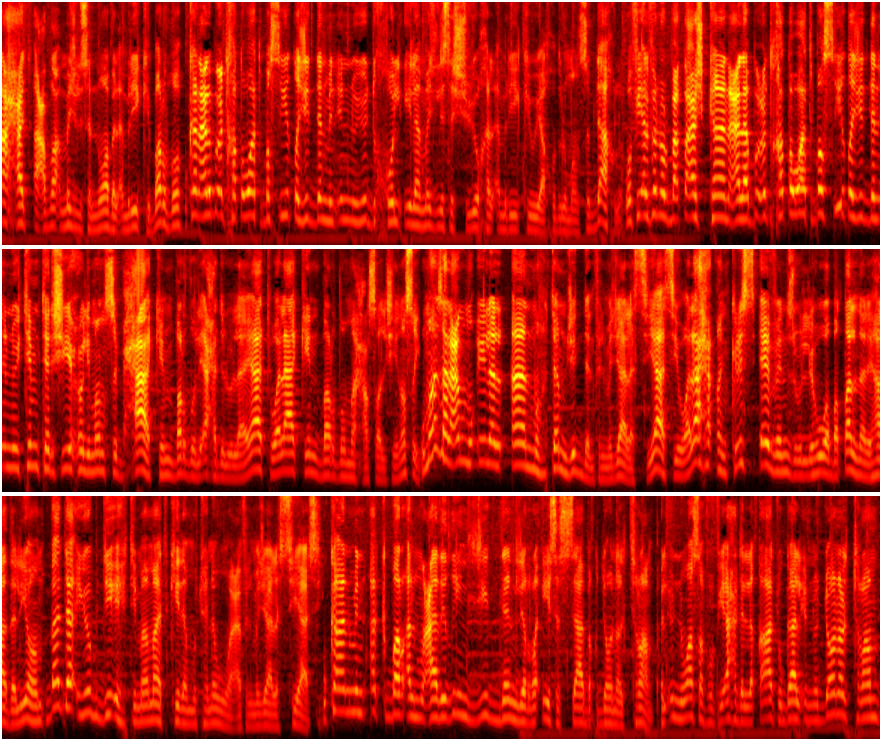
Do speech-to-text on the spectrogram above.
أحد أعضاء مجلس النواب الأمريكي برضه وكان على بعد خطوات بسيطة جدا من أنه يدخل إلى مجلس الشيوخ الأمريكي ويأخذ له منصب داخله. وفي 2014 كان على بعد خطوات بسيطة جدا أنه يتم ترشيحه لمنصب حاكم برضه لأحد الولايات ولكن برضه ما حصل شيء نصيب. وما زال عمه إلى الآن مهتم جدا في المجال السياسي ولاحقا كريس إيفنز واللي هو بطلنا لهذا اليوم بدأ يبدي اهتمامات كذا متنوعة في المجال السياسي. وكان من أكبر المعارضين جدا للرئيس السابق دونالد ترامب. بل إنه وصفه في أحد اللقاءات وقال إنه دونالد ترامب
